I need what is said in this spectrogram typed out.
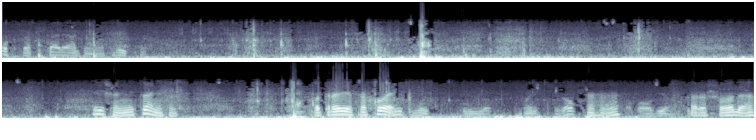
Ох, как корягом, отлично. Видишь, он не тонет. Он. По траве проходит. Ага. Обалденно. Хорошо, да.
